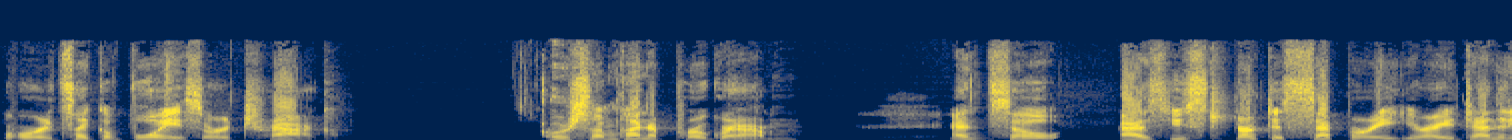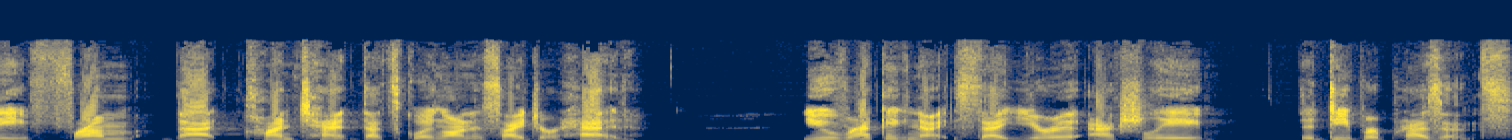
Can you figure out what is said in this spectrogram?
or it's like a voice or a track or some kind of program. And so as you start to separate your identity from that content that's going on inside your head, you recognize that you're actually the deeper presence.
